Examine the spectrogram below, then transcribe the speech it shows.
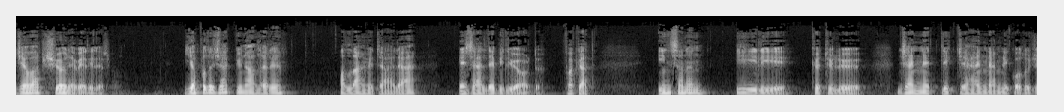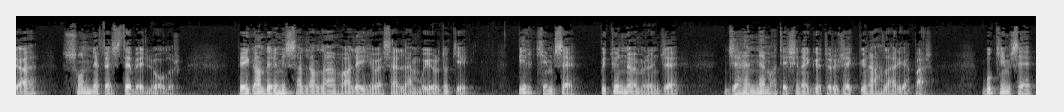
Cevap şöyle verilir. Yapılacak günahları Allahü Teala ezelde biliyordu. Fakat insanın iyiliği, kötülüğü, cennetlik, cehennemlik olacağı son nefeste belli olur. Peygamberimiz sallallahu aleyhi ve sellem buyurdu ki: Bir kimse bütün ömrünce cehennem ateşine götürecek günahlar yapar. Bu kimse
